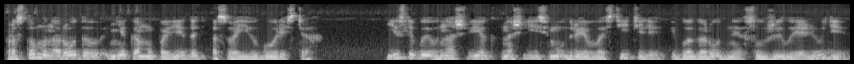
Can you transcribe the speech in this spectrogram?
Простому народу некому поведать о своих горестях. Если бы в наш век нашлись мудрые властители и благородные служилые люди,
